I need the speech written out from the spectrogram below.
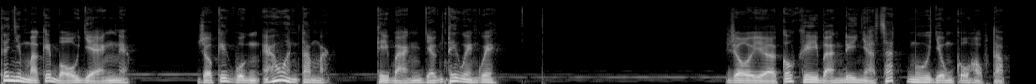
Thế nhưng mà cái bộ dạng nè rồi cái quần áo anh ta mặc Thì bạn vẫn thấy quen quen. Rồi ờ, có khi bạn đi nhà sách mua dụng cụ học tập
